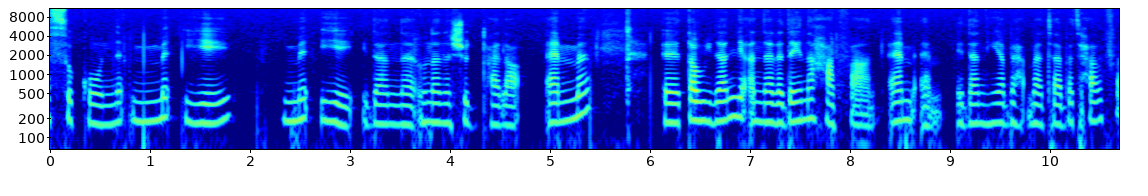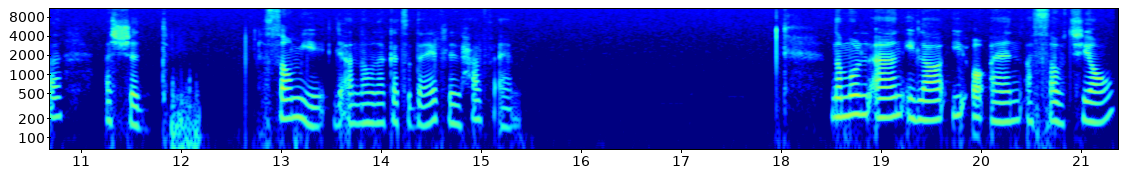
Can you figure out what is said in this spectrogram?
السكون م ي م ي إذا هنا نشد على ام طويلا لأن لدينا حرفان ام ام إذا هي بمثابة حرف الشد. صمي لأن هناك تضعيف للحرف M نمر الآن إلى ION الصوتيون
